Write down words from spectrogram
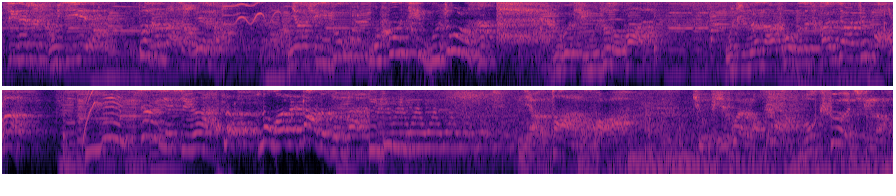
今天是除夕夜，不能大小便的，你要挺住。我挺不住了。如果挺不住的话，我只能拿出我们的传家之宝了。嗯，这样也行啊。那那我要来大的怎么办？你要大的话，就别怪老爸不客气了。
